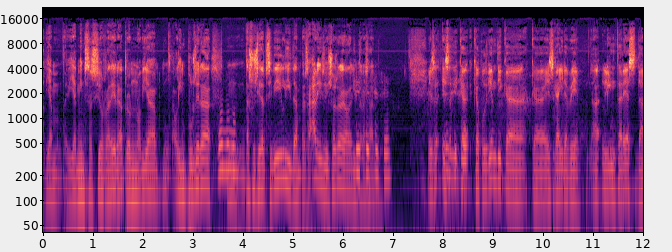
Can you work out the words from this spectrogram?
havia, havia administració darrere, però no havia... l'impuls era no, no, no. de societat civil i d'empresaris, i això era sí, interessant. Sí, sí, sí. És, és a dir, que, que podríem dir que, que és gairebé uh, l'interès de,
